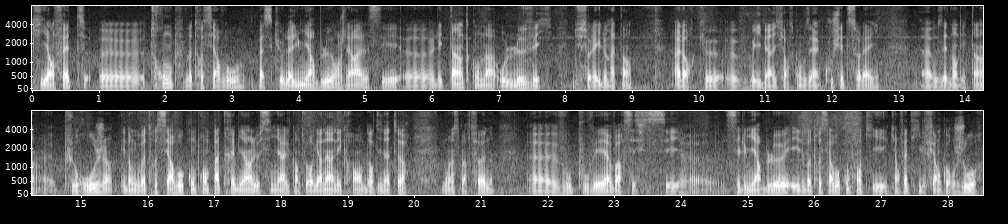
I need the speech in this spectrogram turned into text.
qui en fait euh, trompe votre cerveau parce que la lumière bleue en général c'est euh, les teintes qu'on a au lever du soleil le matin. Alors que euh, vous voyez bien la différence quand vous avez un coucher de soleil vous êtes dans des teints plus rouges. Et donc votre cerveau comprend pas très bien le signal. Quand vous regardez un écran d'ordinateur ou un smartphone vous pouvez avoir ces, ces, lumières bleues et votre cerveau comprend qu'en fait il fait encore jour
